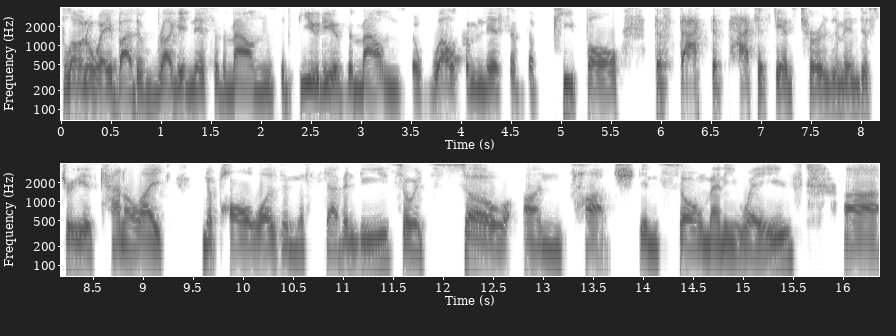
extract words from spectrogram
Blown away by the ruggedness of the mountains, the beauty of the mountains, the welcomeness of the people, the fact that Pakistan's tourism industry is kind of like Nepal was in the 70s. So it's so untouched in so many ways. Uh,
